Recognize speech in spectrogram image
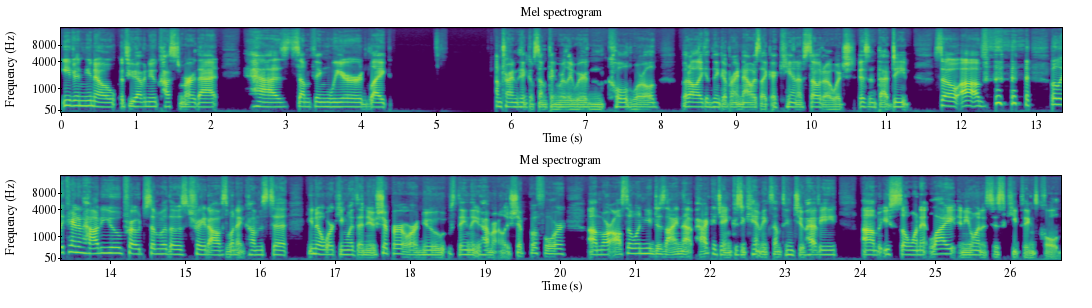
even, you know, if you have a new customer that has something weird like I'm trying to think of something really weird in the cold world, but all I can think of right now is like a can of soda, which isn't that deep. So, um, but like, kind of, how do you approach some of those trade offs when it comes to, you know, working with a new shipper or a new thing that you haven't really shipped before, um, or also when you design that packaging because you can't make something too heavy, um, but you still want it light and you want it to just keep things cold.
